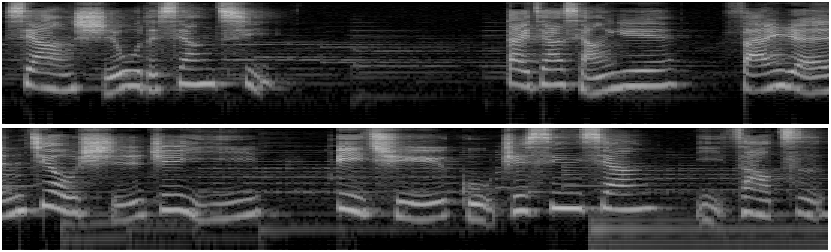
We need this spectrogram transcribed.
像食物的香气。戴家祥曰。凡人就食之宜，必取古之馨香以造字。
